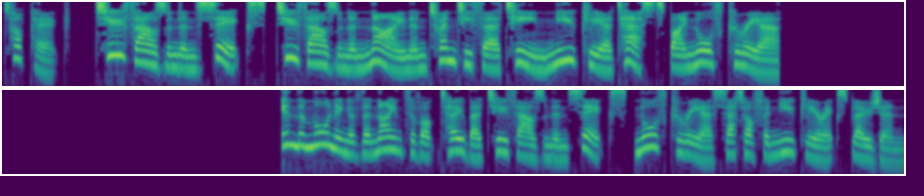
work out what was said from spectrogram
Topic 2006, 2009 and 2013 nuclear tests by North Korea In the morning of 9 October 2006, North Korea set off a nuclear explosion.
